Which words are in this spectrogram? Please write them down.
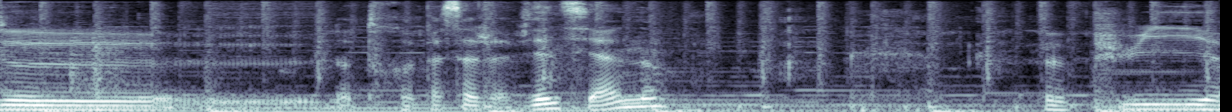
de notre passage à Vientiane, euh, puis euh,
